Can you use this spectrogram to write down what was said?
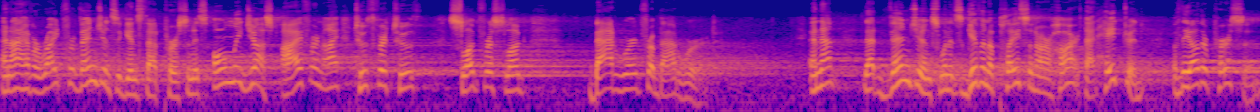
and I have a right for vengeance against that person. It's only just eye for an eye, tooth for a tooth, slug for a slug, bad word for a bad word. And that that vengeance, when it's given a place in our heart, that hatred of the other person,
